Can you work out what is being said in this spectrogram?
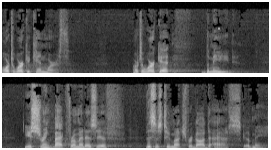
or to work at Kenworth, or to work at the Mead, you shrink back from it as if this is too much for God to ask of me.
